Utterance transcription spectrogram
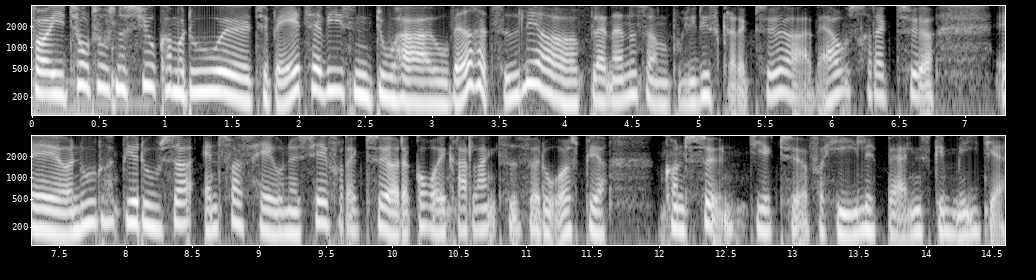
For i 2007 kommer du øh, tilbage til avisen. Du har jo været her tidligere, blandt andet som politisk redaktør og erhvervsredaktør. Øh, og nu bliver du så ansvarshavende chefredaktør, og der går ikke ret lang tid, før du også bliver koncerndirektør for hele Berlingske Media.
